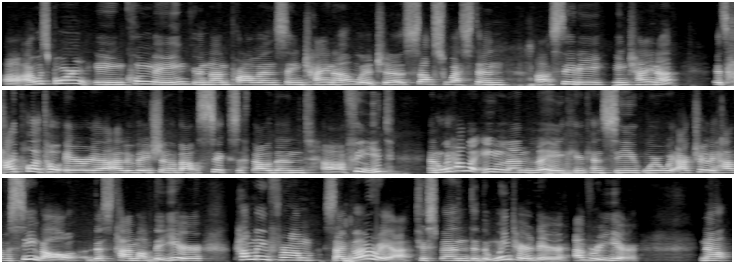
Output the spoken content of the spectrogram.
uh, I was born in Kunming, Yunnan province in China, which is southwestern uh, city in China. It's high plateau area, elevation about 6,000 uh, feet. And we have an inland lake, you can see where we actually have a seagull this time of the year coming from Siberia to spend the winter there every year. Now,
